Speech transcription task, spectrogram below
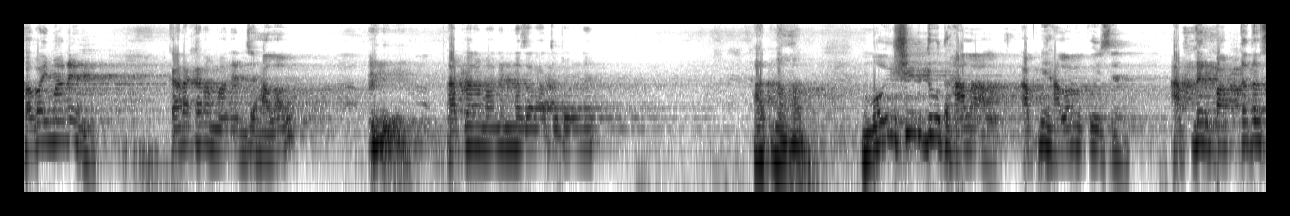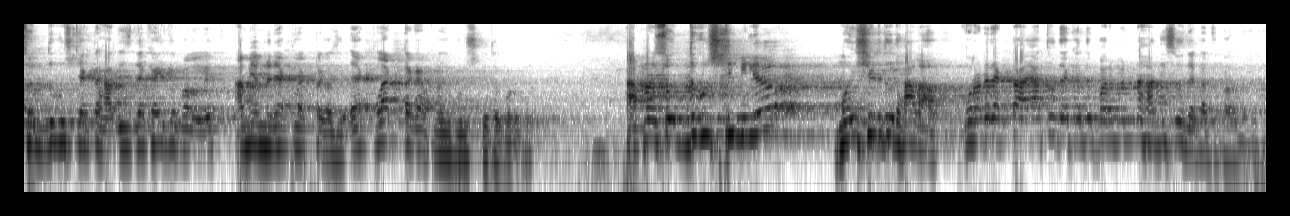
সবাই মানেন? কারা কারা মানেন যে হালাল? আপনারা মানেন না যারা এতটুকু? না হাত নামান। মহিষের দুধ হালাল, আপনি হালাল কইছেন। আপনার বাপদাদা চোদ্দ গোষ্ঠী একটা হাদিস দেখাইতে পারলে আমি আপনার এক লাখ টাকা এক লাখ টাকা আপনাকে পুরস্কৃত করব। আপনার চোদ্দ গোষ্ঠী মিলেও মহিষের দুধ হালাল। কোরআনের একটা আয়াতও দেখাতে পারবেন না, হাদিসও দেখাতে পারবেন না।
